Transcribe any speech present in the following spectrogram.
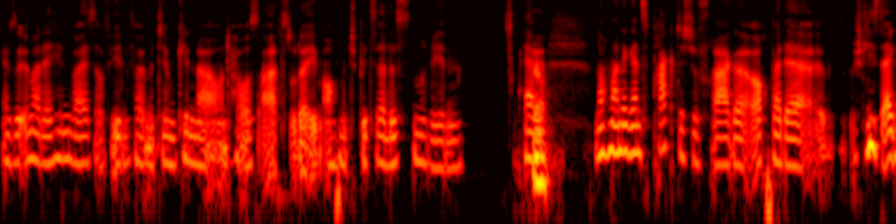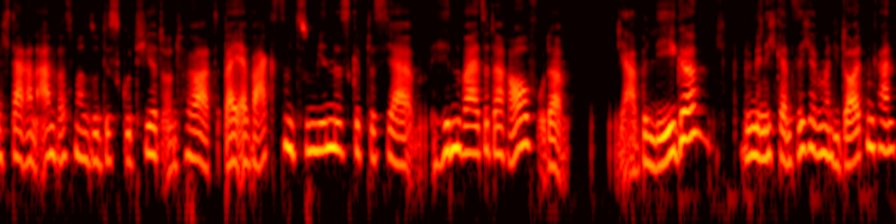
Also immer der Hinweis auf jeden Fall mit dem Kinder- und Hausarzt oder eben auch mit Spezialisten reden. Ähm, ja. Nochmal eine ganz praktische Frage, auch bei der, schließt eigentlich daran an, was man so diskutiert und hört. Bei Erwachsenen zumindest gibt es ja Hinweise darauf oder ja, Belege, ich bin mir nicht ganz sicher, wie man die deuten kann,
